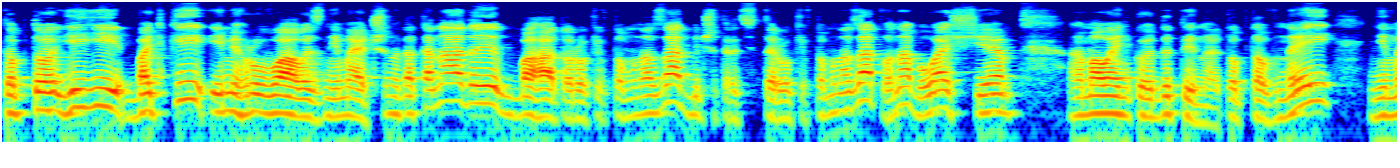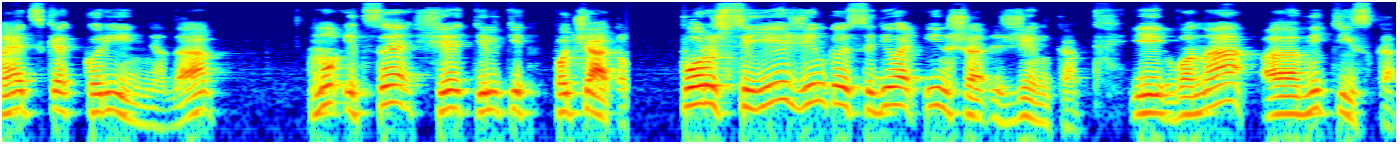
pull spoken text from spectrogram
Тобто її батьки іммігрували з Німеччини до Канади багато років тому назад, більше 30 років тому назад, вона була ще е, маленькою дитиною. Тобто в неї німецьке коріння. Да? Ну і це ще тільки початок. Поруч з цією жінкою сиділа інша жінка, і вона е, мітіска.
